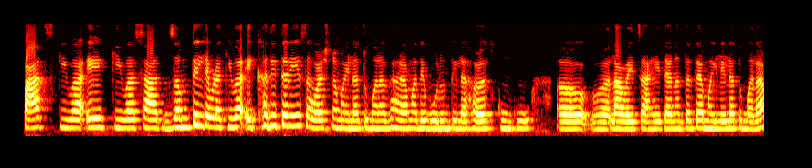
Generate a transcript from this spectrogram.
पाच किंवा एक किंवा सात जमतील तेवढा किंवा एखादी तरी सवाष्ण महिला तुम्हाला घरामध्ये बोलून तिला हळद कुंकू लावायचं आहे. त्यानंतर त्या महिलेला तुम्हाला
